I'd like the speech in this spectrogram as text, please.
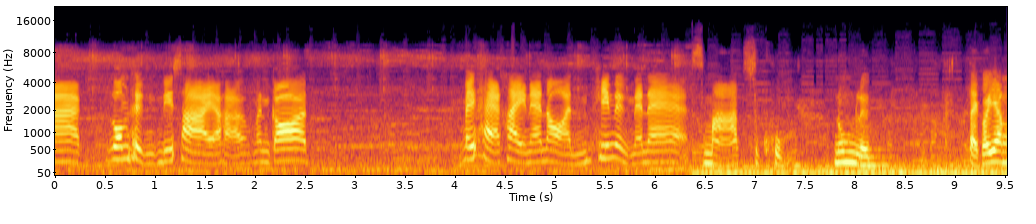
มาก ๆ รวมถึงดีไซน์อะค่ะ มันก็ไม่แพ้ใครแน่นอนที่หนึ่งแน่ สมาร์ทสุขุมนุ่มลึก แต่ก็ยัง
